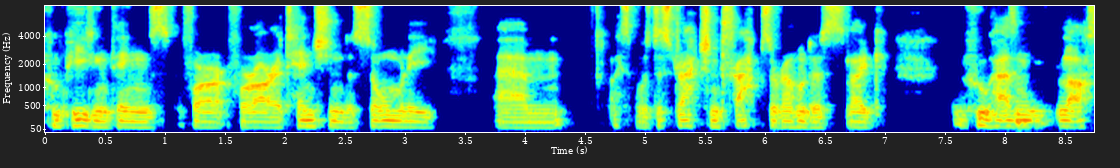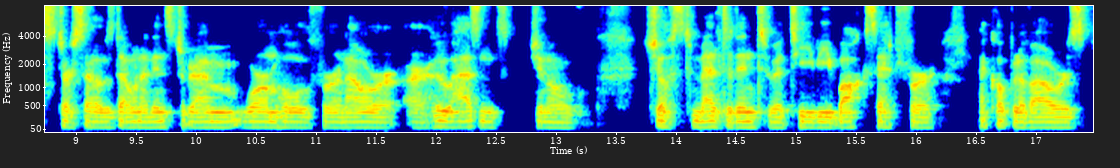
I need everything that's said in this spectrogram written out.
competing things for for our attention. There's so many um i suppose distraction traps around us like who hasn't lost ourselves down an Instagram wormhole for an hour, or who hasn't, you know, just melted into a TV box set for a couple of hours,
